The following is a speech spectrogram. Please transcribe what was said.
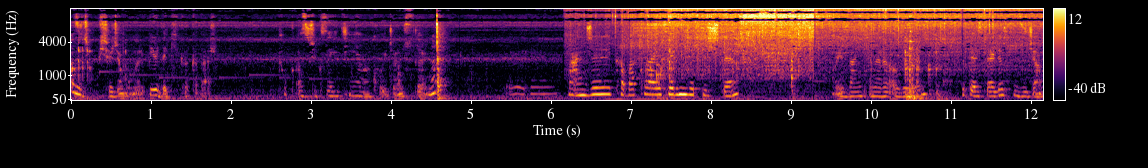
Azıcık pişireceğim onları. Bir dakika kadar. Çok azıcık zeytinyağı koyacağım üstlerine. Bence kabaklar yeterince pişti. O yüzden kenara alıyorum. Patatesleri de süzeceğim.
